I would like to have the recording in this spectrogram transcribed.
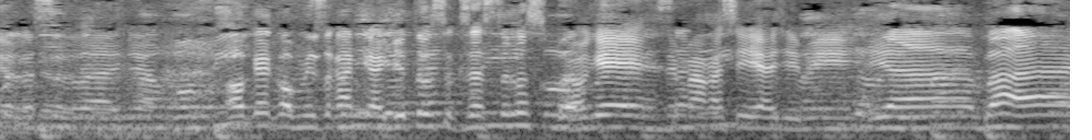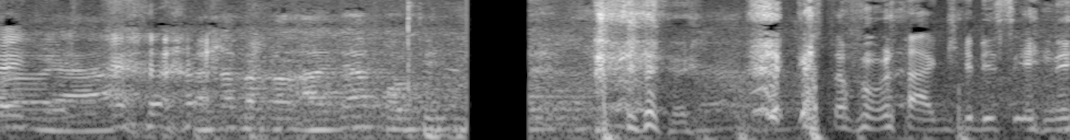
iya, seru-seruannya. Oke, kalau misalkan kayak gitu sukses terus Oke, terima kasih ya Jimmy. Ya, bye. Ketemu lagi di sini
